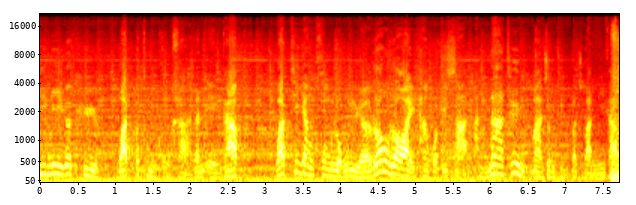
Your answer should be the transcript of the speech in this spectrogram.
ที่นี่ก็คือวัดปทุมคงคานั่นเองครับ วัดที่ยังคงหลงเหลือร่องรอยทางประวัติศาสตร์อันน่าทึ่งมาจนถึงปัจจุบันนี้ครับ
